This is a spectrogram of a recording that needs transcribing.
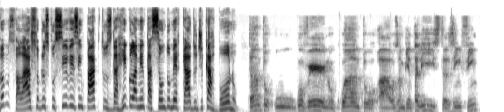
Vamos falar sobre os possíveis impactos da regulamentação do mercado de carbono. Tanto o governo quanto ah, os ambientalistas, enfim,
